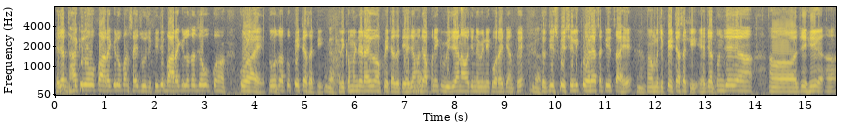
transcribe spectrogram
ह्याच्यात दहा किलो बारा किलो पण साईज होऊ शकते. ते बारा किलोचा जो को- कोहळा आहे तो जातो पेट्यासाठी. रिकमेंडेड आहे पेट्यासाठी. ह्याच्यामध्ये आपण एक विजया नावाची नवीन एक व्हरायटी आणतोय. तर ती स्पेशली कोहळ्यासाठीच आहे म्हणजे पेट्यासाठी. ह्याच्यातून जे जे हे अं,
